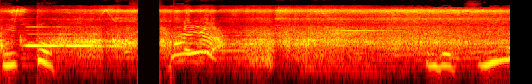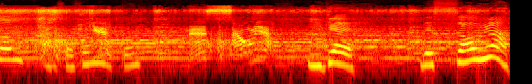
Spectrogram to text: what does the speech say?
흩 가성이니까 내 싸움이야. 이게 내 싸움이야.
